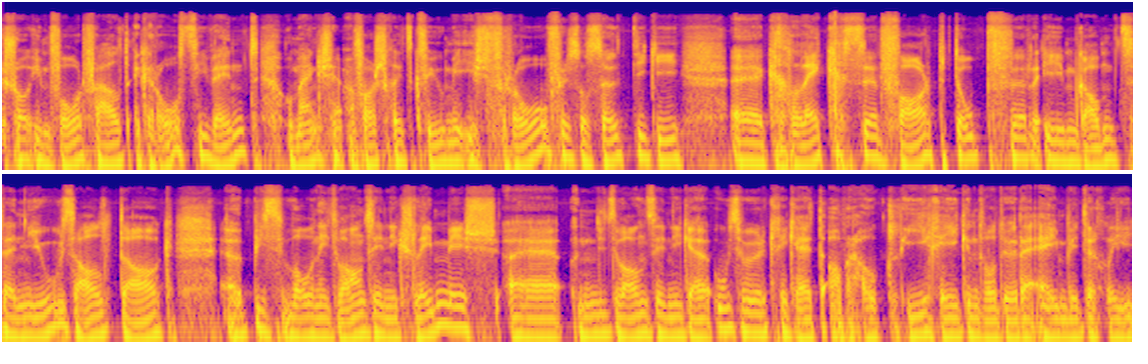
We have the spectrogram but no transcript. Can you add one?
schon im Vorfeld ein grosses Event und manchmal hat man fast das Gefühl, man ist froh für so solche äh, Kleckser, Farbtupfer im ganzen News-Alltag. Etwas, das nicht wahnsinnig schlimm ist, äh, nicht wahnsinnige Auswirkungen hat, aber auch gleich irgendwo durch einen wieder ein bisschen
